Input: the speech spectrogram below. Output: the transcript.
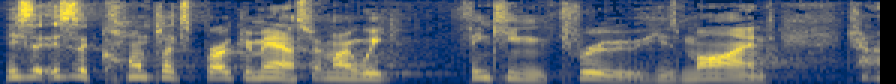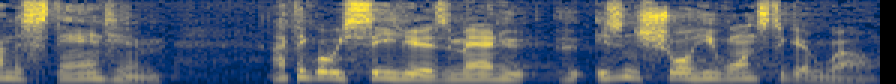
This is a complex, broken man. I spent my week thinking through his mind try to understand him. I think what we see here is a man who, who isn't sure he wants to get well.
